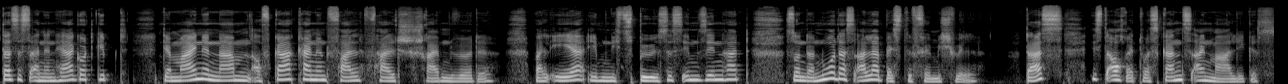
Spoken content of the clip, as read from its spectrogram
dass es einen Herrgott gibt, der meinen Namen auf gar keinen Fall falsch schreiben würde, weil er eben nichts Böses im Sinn hat, sondern nur das Allerbeste für mich will. Das ist auch etwas ganz Einmaliges.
